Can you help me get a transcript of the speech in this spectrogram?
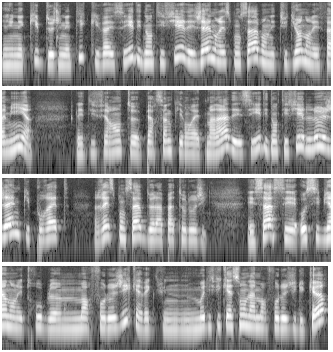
il y a une équipe de génétique qui va essayer d'identifier les gènes responsables en étudiant dans les familles les différentes personnes qui vont être malades et essayer d'identifier le gène qui pourrait être responsable de la pathologie. Et ça, c'est aussi bien dans les troubles morphologiques, avec une modification de la morphologie du cœur,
